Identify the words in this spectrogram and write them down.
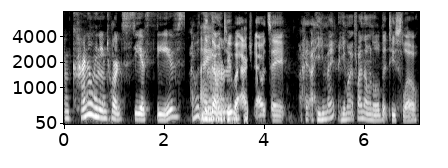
I'm kind of leaning towards Sea of Thieves. I would think that one too, Um, but actually, I would say I, I, he might he might find that one a little bit too slow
